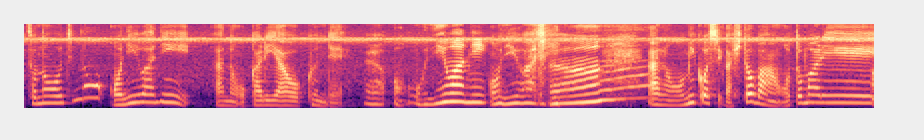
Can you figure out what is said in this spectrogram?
そのうちのお庭にあのお借り屋を組んで。お庭に？お庭に。あのおみこしが一晩お泊まりい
